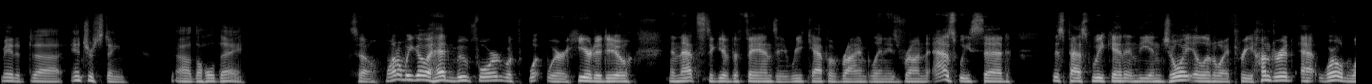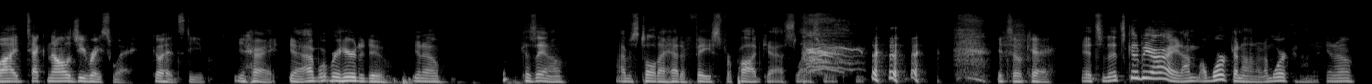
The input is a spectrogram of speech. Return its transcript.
made it uh, interesting uh, the whole day. So why don't we go ahead and move forward with what we're here to do, and that's to give the fans a recap of Ryan Blaney's run, as we said this past weekend in the Enjoy Illinois 300 at Worldwide Technology Raceway. Go ahead, Steve. Yeah, right. Yeah, what we're here to do, you know, because you know, I was told I had a face for podcasts last week. it's okay. It's it's gonna be all right. I'm, I'm working on it. I'm working on it. You know.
